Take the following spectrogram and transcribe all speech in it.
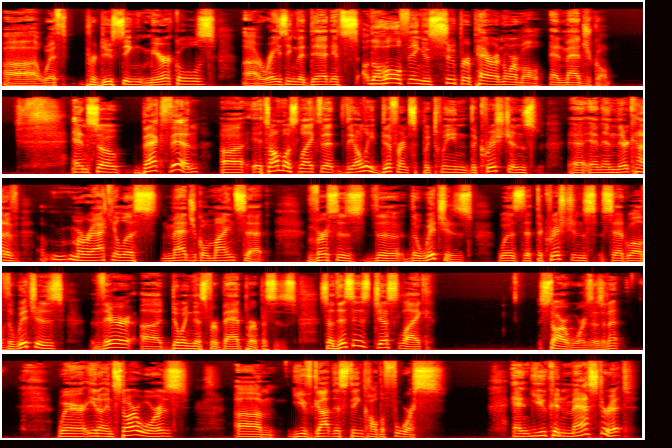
uh, with producing miracles, uh, raising the dead. It's the whole thing is super paranormal and magical. And so back then, uh, it's almost like that the only difference between the Christians uh, and, and their kind of miraculous magical mindset versus the, the witches was that the Christians said, well, the witches, they're, uh, doing this for bad purposes. So this is just like Star Wars, isn't it? where, you know, in Star Wars, um, you've got this thing called the Force and you can master it,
